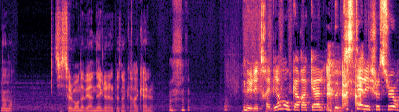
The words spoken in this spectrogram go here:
Non, non. Si seulement on avait un aigle à la place d'un caracal. Mais il est très bien, mon caracal. Il peut pister les chaussures.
